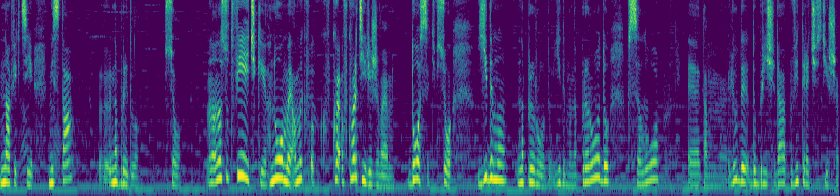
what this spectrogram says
нафіг ці міста е, набридло. Все. У нас тут феєчки, гноми, а ми в квартирі живемо. Досить, все. Їдемо на природу. Їдемо на природу, в село, е, там люди добріші, да, повітря чистіше.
